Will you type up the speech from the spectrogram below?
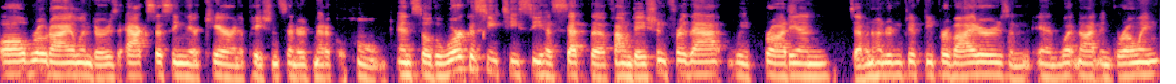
all Rhode Islanders accessing their care in a patient centered medical home. And so the work of CTC has set the foundation for that. We've brought in 750 providers and, and whatnot and growing.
